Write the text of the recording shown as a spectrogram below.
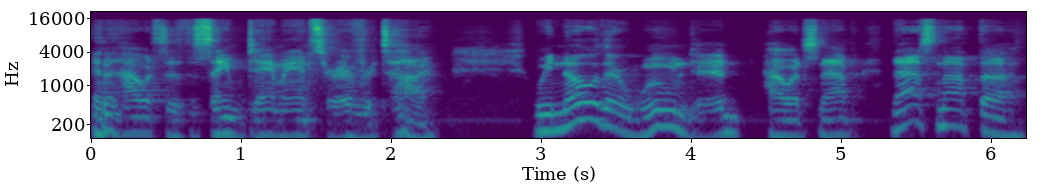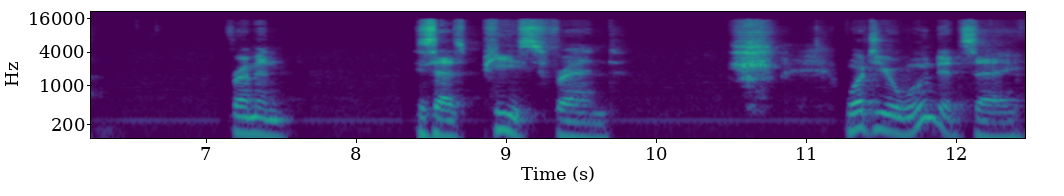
And then Hawat says the same damn answer every time. We know they're wounded, Hawat snapped. That's not the Fremen. He says, Peace, friend. What do your wounded say?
